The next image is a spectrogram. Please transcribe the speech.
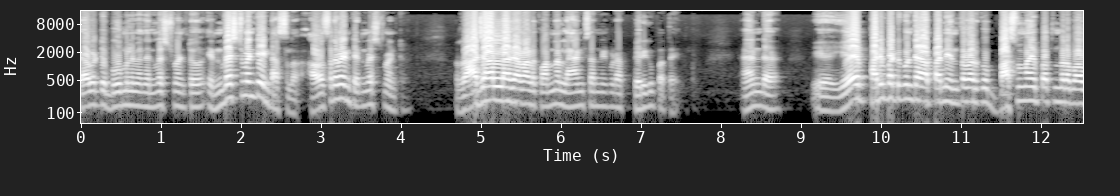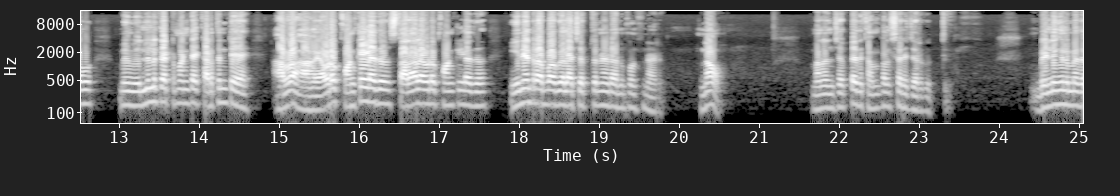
కాబట్టి భూముల మీద ఇన్వెస్ట్మెంట్ ఇన్వెస్ట్మెంట్ ఏంటి అసలు? అవసరం ఏంటి ఇన్వెస్ట్మెంట్ రాజాల్లాగా వాళ్ళకు ఉన్న ల్యాండ్స్ అన్నీ కూడా పెరిగిపోతాయి. అండ్ ఏ- పని పట్టుకుంటే ఆ పని ఇంతవరకు భస్మం అయిపోతుందిరా బాబు. మేము ఇల్లులు కట్టమంటే కడుతుంటే అవ ఎవడో కొంటలేదు స్థలాలు ఎవడో కొంటలేదు ఈయనేంట్రా బాబు ఇలా చెప్తున్నాడు అనుకుంటున్నారు. నో మనం చెప్పేది కంపల్సరీ జరుగుతుంది బిల్డింగుల మీద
